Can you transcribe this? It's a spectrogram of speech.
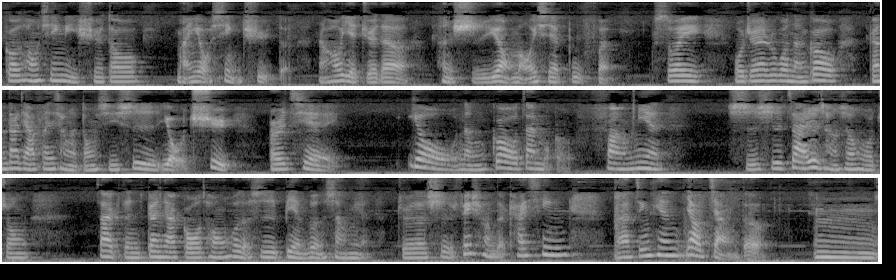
沟通心理学都蛮有兴趣的，然后也觉得很实用某一些部分。所以我觉得如果能够跟大家分享的东西是有趣，而且又能够在某个方面实施在日常生活中。在跟跟人家沟通或者是辩论上面，觉得是非常的开心。那今天要讲的，嗯，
